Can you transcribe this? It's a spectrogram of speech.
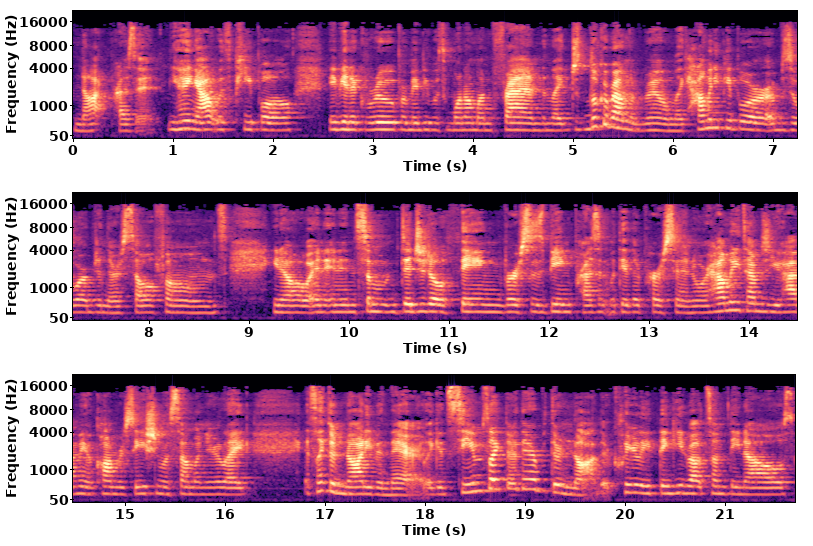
not present. You hang out with people, maybe in a group or maybe with one on one friend, and like just look around the room. Like, how many people are absorbed in their cell phones? you know, and, and in some digital thing versus being present with the other person? Or how many times are you having a conversation with someone, you're like, it's like they're not even there. Like it seems like they're there, but they're not. They're clearly thinking about something else,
